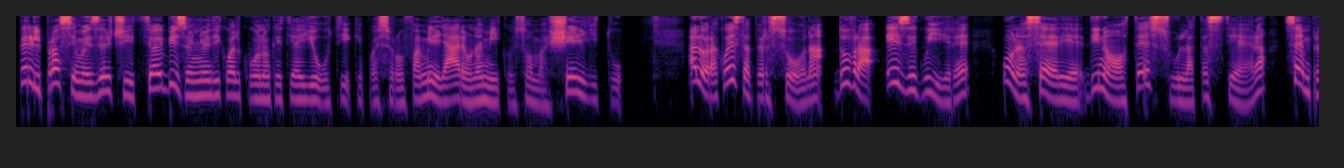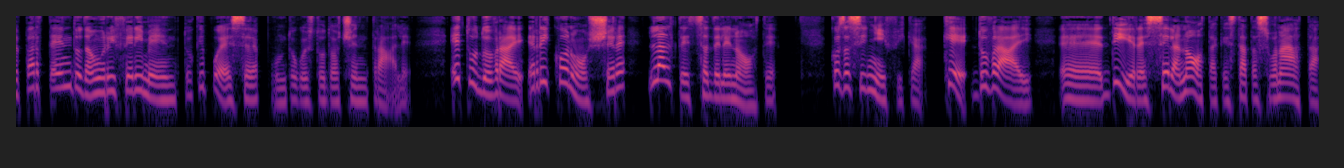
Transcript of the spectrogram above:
Per il prossimo esercizio hai bisogno di qualcuno che ti aiuti, che può essere un familiare, un amico, insomma, scegli tu allora questa persona dovrà eseguire una serie di note sulla tastiera, sempre partendo da un riferimento che può essere appunto questo Do centrale, e tu dovrai riconoscere l'altezza delle note. Cosa significa? Che dovrai eh, dire se la nota che è stata suonata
